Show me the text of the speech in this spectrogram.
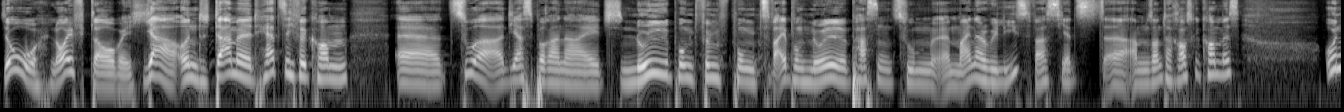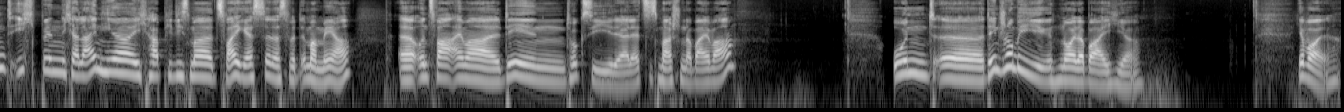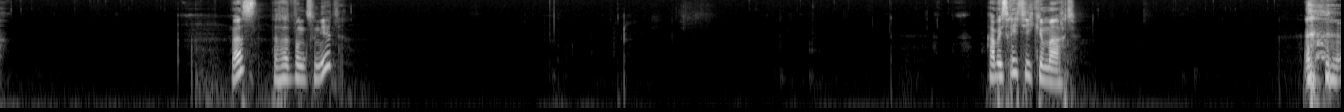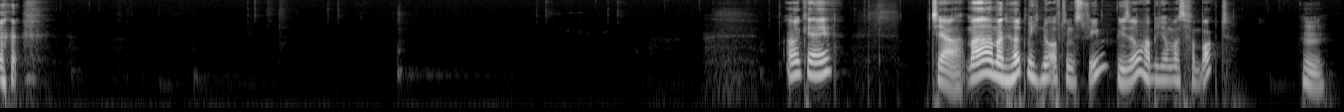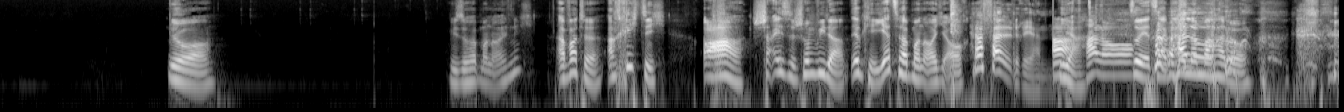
So, läuft, glaube ich. Ja, und damit herzlich willkommen äh, zur Diaspora Night 0.5.2.0, passend zum äh, meiner Release, was jetzt äh, am Sonntag rausgekommen ist. Und ich bin nicht allein hier, ich habe hier diesmal zwei Gäste, das wird immer mehr. Äh, und zwar einmal den Tuxi, der letztes Mal schon dabei war. Und äh, den Schnubbi neu dabei hier. Jawohl. Was? Das hat funktioniert? Habe ich es richtig gemacht? okay. Tja, man hört mich nur auf dem Stream. Wieso? Habe ich irgendwas verbockt? Hm. Ja. Wieso hört man euch nicht? Ah, warte. Ach, richtig. Oh, scheiße, schon wieder. Okay, jetzt hört man euch auch. Herr Faldrian. Ah, ja. hallo. So, jetzt sagen wir hallo. nochmal Hallo.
